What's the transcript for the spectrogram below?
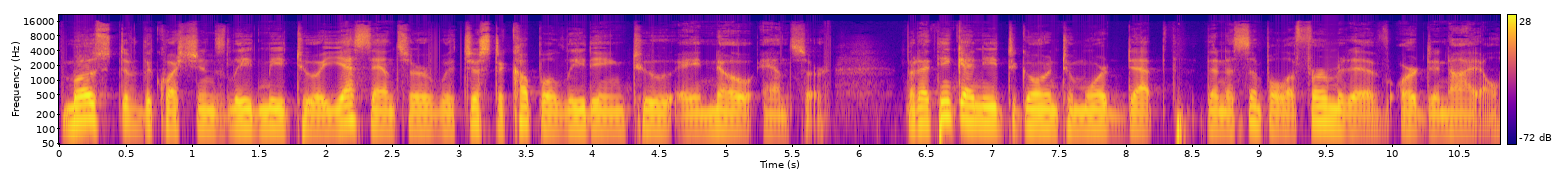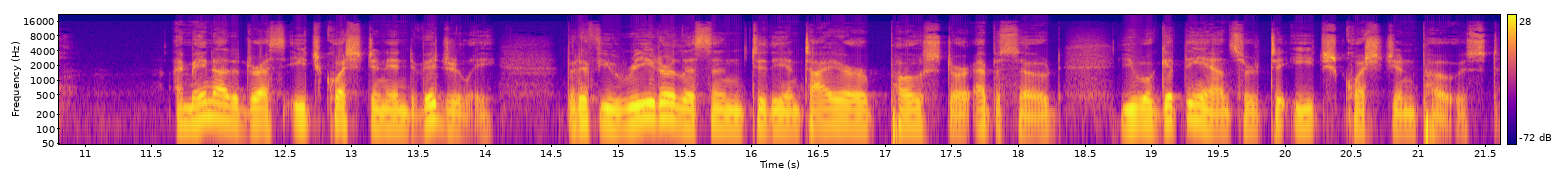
Most of the questions lead me to a yes answer, with just a couple leading to a no answer. But I think I need to go into more depth than a simple affirmative or denial. I may not address each question individually, but if you read or listen to the entire post or episode, you will get the answer to each question posed.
